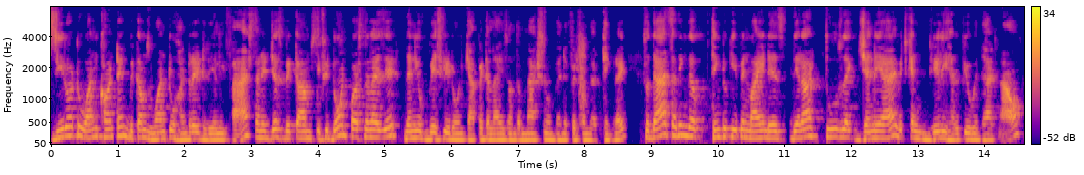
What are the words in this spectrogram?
zero to one content becomes one to 100 really fast. And it just becomes, if you don't personalize it, then you basically don't capitalize on the maximum benefit from that thing, right? So that's I think the thing to keep in mind is there are tools like Gen AI which can really help you with that now.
